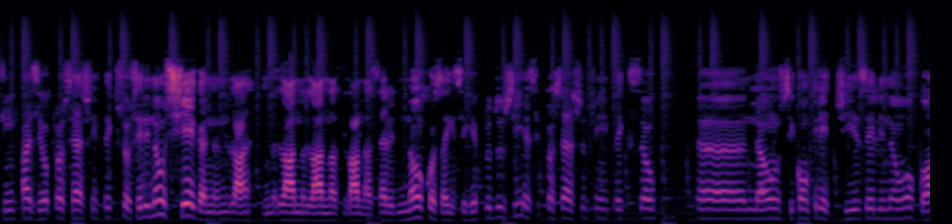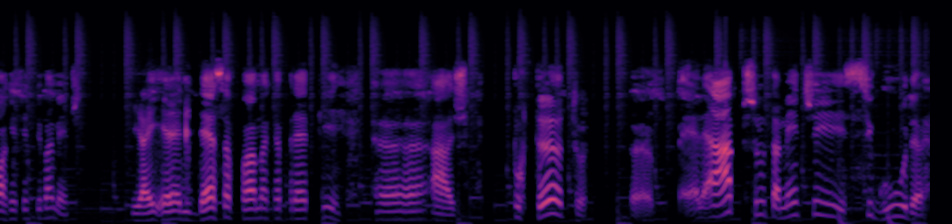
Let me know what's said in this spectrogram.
sim fazer o processo infeccioso. Se ele não chega lá, lá, lá, na, lá na célula, ele não consegue se reproduzir, esse processo de infecção uh, não se concretiza, ele não ocorre efetivamente. E aí é dessa forma que a PrEP uh, age. Portanto, uh, é absolutamente segura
